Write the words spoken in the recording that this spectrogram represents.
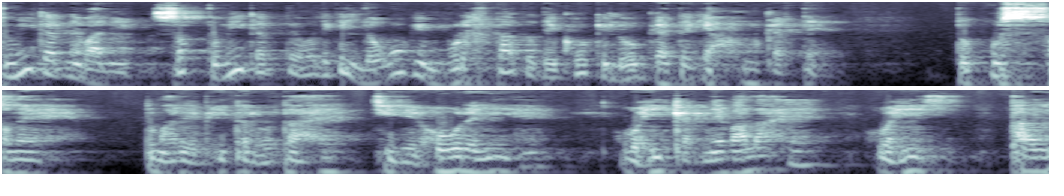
तुम ही करने वाली हो। सब तुम ही करते हो, लेकिन लोगों की मूर्खता तो देखो कि लोग कहते कि हम करते हैं। तो उस समय तुम्हारे भीतर होता है, चीज़ें हो रही हैं, वही करने वाला है, वही फल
